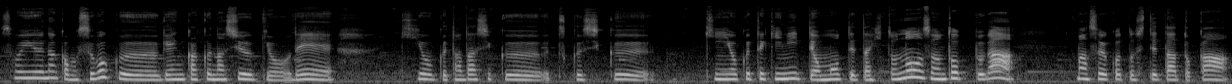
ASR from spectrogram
そういうなんかもうすごく厳格な宗教で清く正しく美しく禁欲的にって思ってた人のそのトップがまあそういうことしてたとか、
